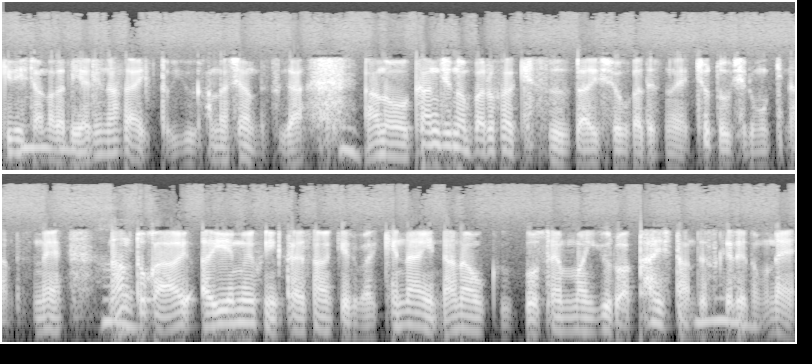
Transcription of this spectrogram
い、ギリシャの中でやりなさいという話なんですが、うん、あの肝心のバルファキス外相がですね、ちょっと後ろ向きなんですね。はい、なんとか IMF に返さなければいけない7億5000万ユーロは返したんですけれどもね、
